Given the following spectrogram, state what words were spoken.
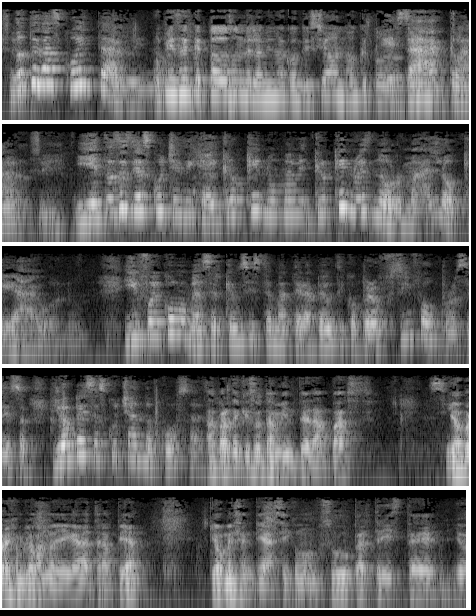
Sí. no te das cuenta, güey, ¿no? O piensan que todos son de la misma condición, ¿no? Que todos Exacto, tienen- ¿no? claro, sí. Y entonces ya escuché y dije, ay, creo que no mames, creo que no es normal lo que hago, ¿no? Y fue como me acerqué a un sistema terapéutico, pero sí fue un proceso. Yo empecé escuchando cosas. ¿no? Aparte que eso también te da paz. Sí. Yo, por ejemplo, cuando llegué a la terapia, yo me sentía así como súper triste. Yo,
